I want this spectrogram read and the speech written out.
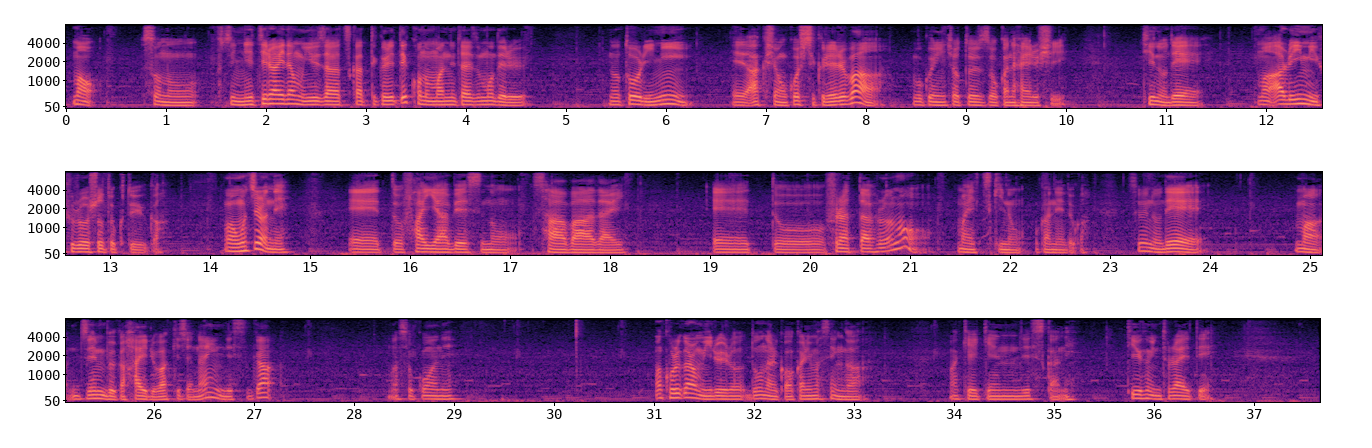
まあその普通に寝てる間もユーザーが使ってくれてこのマネタイズモデルの通りに、えー、アクションを起こしてくれれば僕にちょっとずつお金入るしっていうので、まあ、ある意味不労所得というか、まあ、もちろんねえー、っと Firebase のサーバー代えー、っとフラッターフローの毎月のお金とかそういうのでまあ全部が入るわけじゃないんですが、まあ、そこはねまあ、これからもいろいろどうなるか分かりませんが、まあ、経験ですかね。っていうふうに捉えて、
